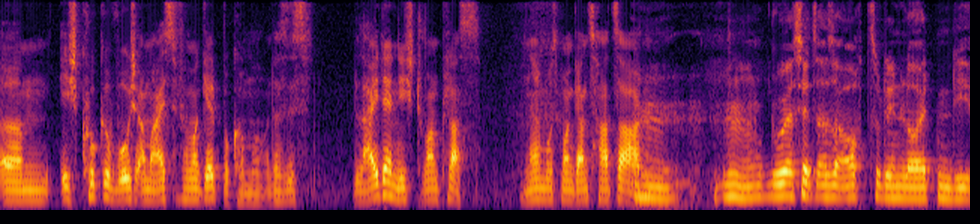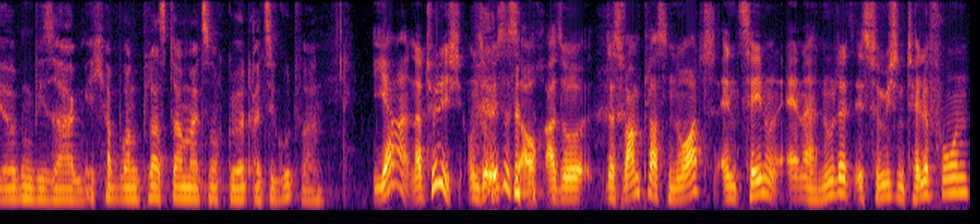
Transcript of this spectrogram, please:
ähm, ich gucke, wo ich am meisten für mein Geld bekomme. Und das ist leider nicht OnePlus. Ne, muss man ganz hart sagen. Mhm. Du gehörst jetzt also auch zu den Leuten, die irgendwie sagen, ich habe OnePlus damals noch gehört, als sie gut waren. Ja, natürlich. Und so ist es auch. Also das OnePlus Nord N10 und N100 ist für mich ein Telefon,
